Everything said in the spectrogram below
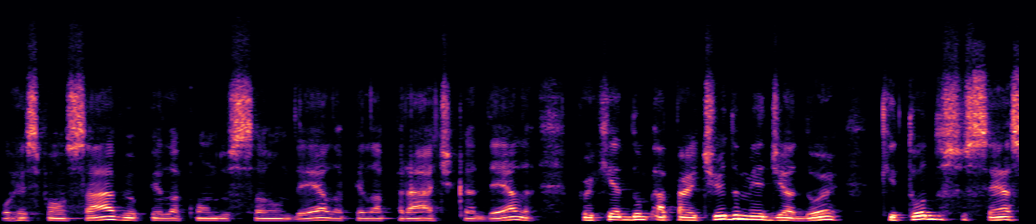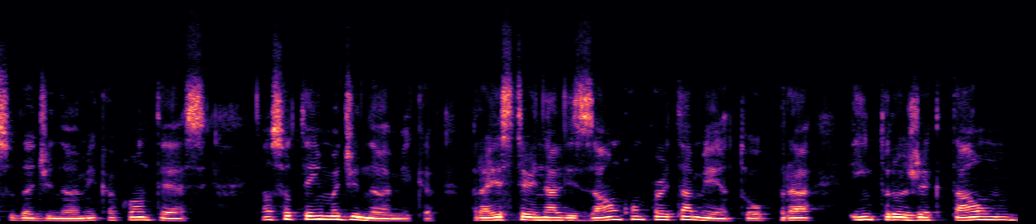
o responsável pela condução dela, pela prática dela, porque é do, a partir do mediador que todo o sucesso da dinâmica acontece. Então, se eu tenho uma dinâmica para externalizar um comportamento ou para introjectar um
